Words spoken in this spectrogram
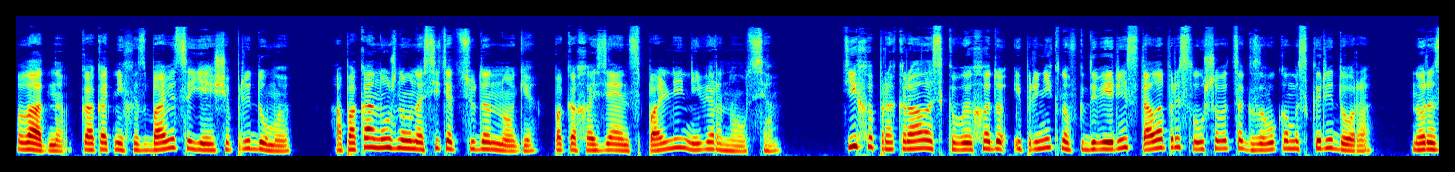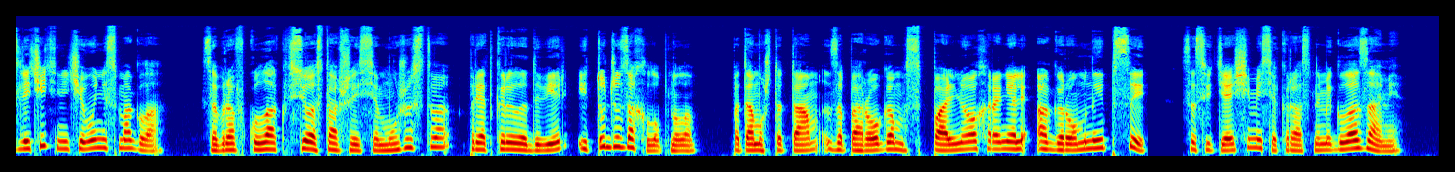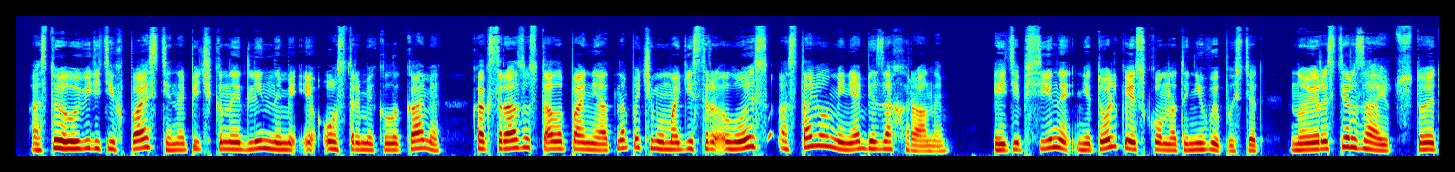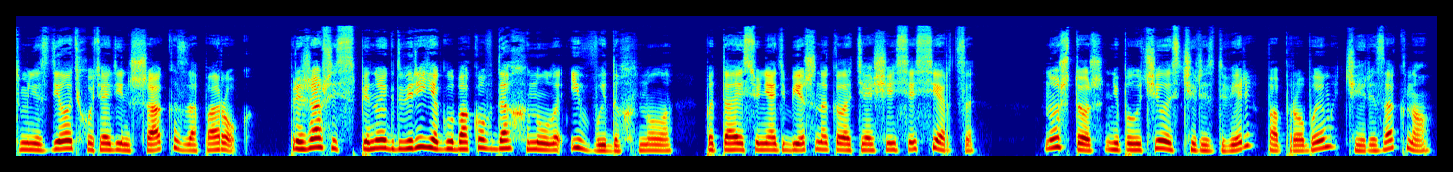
Ладно, как от них избавиться, я еще придумаю. А пока нужно уносить отсюда ноги, пока хозяин спальни не вернулся. Тихо прокралась к выходу и, приникнув к двери, стала прислушиваться к звукам из коридора, но различить ничего не смогла. Собрав в кулак все оставшееся мужество, приоткрыла дверь и тут же захлопнула, потому что там, за порогом, спальню охраняли огромные псы со светящимися красными глазами. А стоило увидеть их пасти, напичканные длинными и острыми клыками, как сразу стало понятно, почему магистр Лоис оставил меня без охраны. Эти псины не только из комнаты не выпустят, но и растерзают, стоит мне сделать хоть один шаг за порог. Прижавшись спиной к двери, я глубоко вдохнула и выдохнула, пытаясь унять бешено колотящееся сердце. Ну что ж, не получилось через дверь, попробуем через окно.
